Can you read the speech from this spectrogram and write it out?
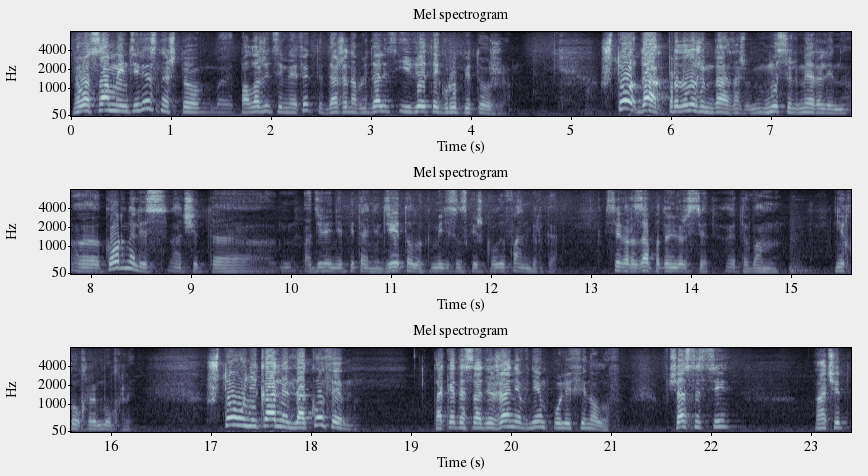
Но вот самое интересное, что э, положительные эффекты даже наблюдались и в этой группе тоже. Что, да, продолжим, да, значит, мысль Мерлин э, Корнелис, значит, э, отделение питания, диетолог медицинской школы Фанберга, Северо-Западный университет, это вам не хухры-мухры. Что уникально для кофе, так это содержание в нем полифенолов. В частности, значит,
